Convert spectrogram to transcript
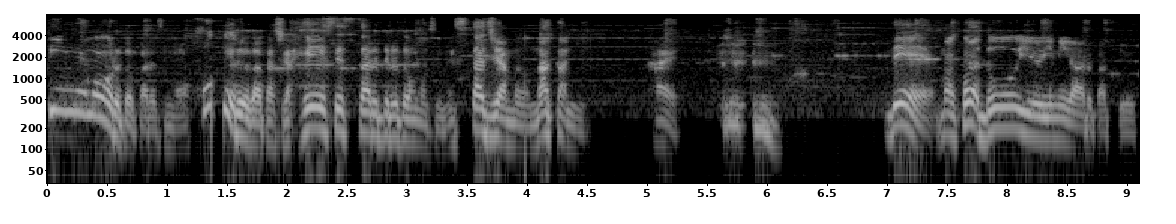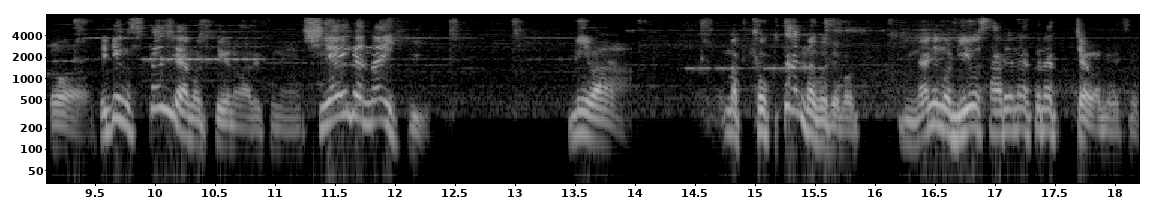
ピングモールとかですね、ホテルが確か併設されてると思うんですよね。スタジアムの中に。はい。で、まあこれはどういう意味があるかっていうと、結局スタジアムっていうのはですね、試合がない日には、まあ極端なことでも何も利用されなくなっちゃうわけですよ。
